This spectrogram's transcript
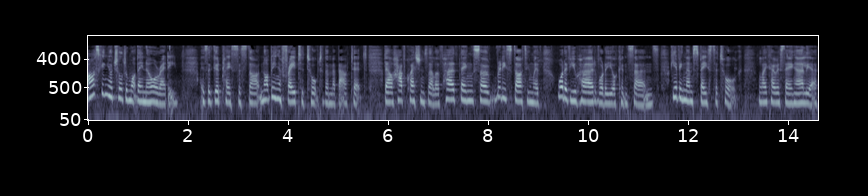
asking your children what they know already is a good place to start. Not being afraid to talk to them about it. They'll have questions, they'll have heard things. So, really starting with what have you heard? What are your concerns? Giving them space to talk. Like I was saying earlier,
